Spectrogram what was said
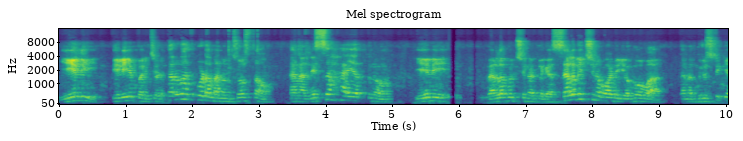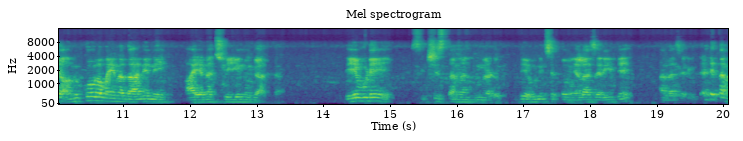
ఏలి తెలియపరిచాడు. తర్వాత కూడా మనం చూస్తాం తన నిస్సహాయతను ఏలి వెళ్ళబుచ్చినట్లుగా సెలవిచ్చిన వాడు యహోవా తన దృష్టికి అనుకూలమైన దానిని ఆయన చేయునుగాక. దేవుడే శిక్షిస్తానంటున్నాడు. దేవుని చిత్తం ఎలా జరిగితే అలా జరిగింది. అంటే తన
